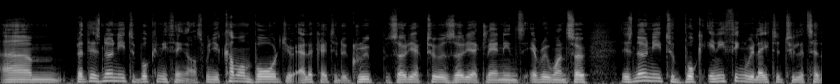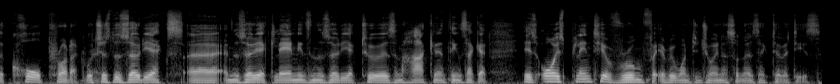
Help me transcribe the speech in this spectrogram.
Um, but there's no need to book anything else. When you come on board, you're allocated a group, Zodiac Tours, Zodiac Landings, everyone. So there's no need to book anything related to, let's say, the core product, which right. is the Zodiacs uh, and the Zodiac Landings and the Zodiac Tours and hiking and things like that. There's always plenty of room for everyone to join us on those activities.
